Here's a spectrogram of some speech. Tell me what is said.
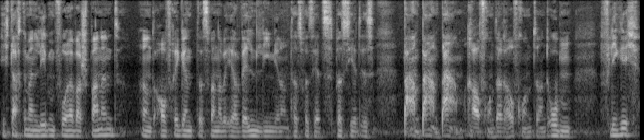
ich dachte, mein Leben vorher war spannend und aufregend. Das waren aber eher Wellenlinien und das, was jetzt passiert ist, bam, bam, bam, rauf, runter, rauf, runter. Und oben fliege ich,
